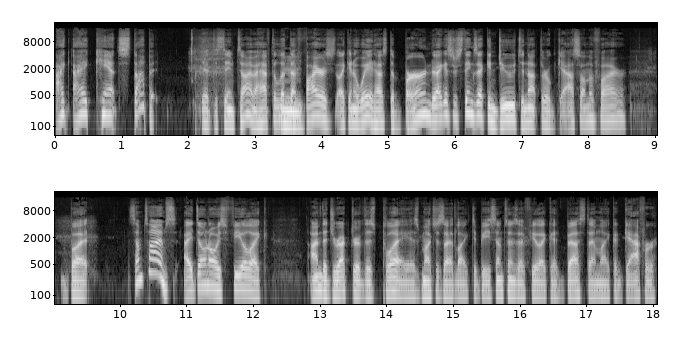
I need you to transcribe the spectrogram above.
I I can't stop it. At the same time, I have to let that mm. fire like in a way it has to burn. I guess there's things I can do to not throw gas on the fire, but sometimes I don't always feel like I'm the director of this play as much as I'd like to be. Sometimes I feel like at best I'm like a gaffer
